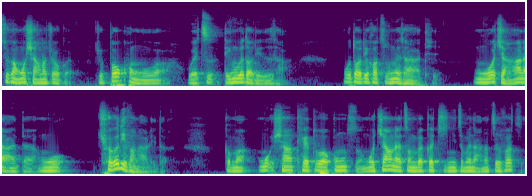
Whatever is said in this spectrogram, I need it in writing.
所以讲我想了交关，就包括我个位置定位到底是啥，我到底好做眼啥事体，我强项哪里搭，我缺个地方哪里搭。葛么我想开多少工资，我将来准备搿几年准备哪能走法子，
